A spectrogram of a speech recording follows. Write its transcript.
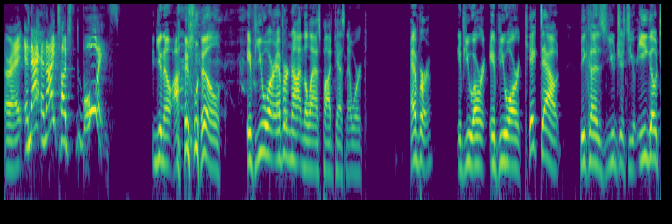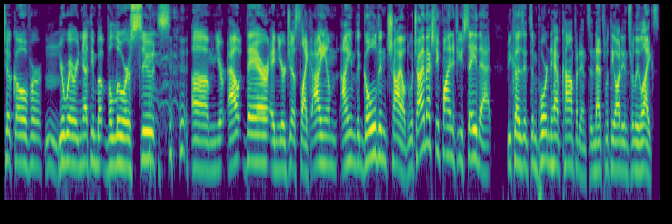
All right, and that and I touched the boys. you know, I will. if you are ever not in the last podcast network, ever, if you are if you are kicked out because you just your ego took over, you're wearing nothing but velour suits, um, you're out there and you're just like I am I am the golden child, which I'm actually fine if you say that because it's important to have confidence and that's what the audience really likes.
